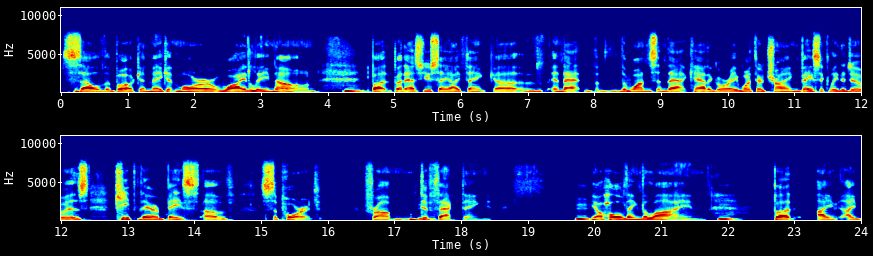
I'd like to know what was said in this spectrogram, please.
sell the book and make it more widely known. Mm. But but as you say, I think uh, in that the, the, ones in that category, what they're trying basically to do is keep their base of support from mm. defecting. Mm. You know, holding the line. Hmm. But I I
